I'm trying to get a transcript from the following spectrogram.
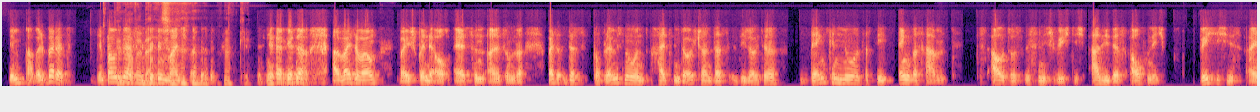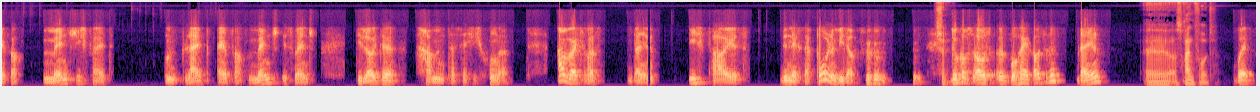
Den Pavel Beret. Den Pavel Den. Beret. Manchmal. okay. Ja, genau. Aber weißt du warum? Weil ich spende auch Essen, alles und so. Weißt du, das Problem ist nur halt in Deutschland, dass die Leute denken nur, dass die irgendwas haben. Das Auto ist nicht wichtig, Adi das auch nicht. Wichtig ist einfach Menschlichkeit und bleib einfach Mensch ist Mensch. Die Leute haben tatsächlich Hunger. Aber weißt du was, Daniel? Ich fahre jetzt demnächst nach Polen wieder. Schön. Du kommst aus, äh, woher kommst du, Daniel? Äh, aus Frankfurt. Woher,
